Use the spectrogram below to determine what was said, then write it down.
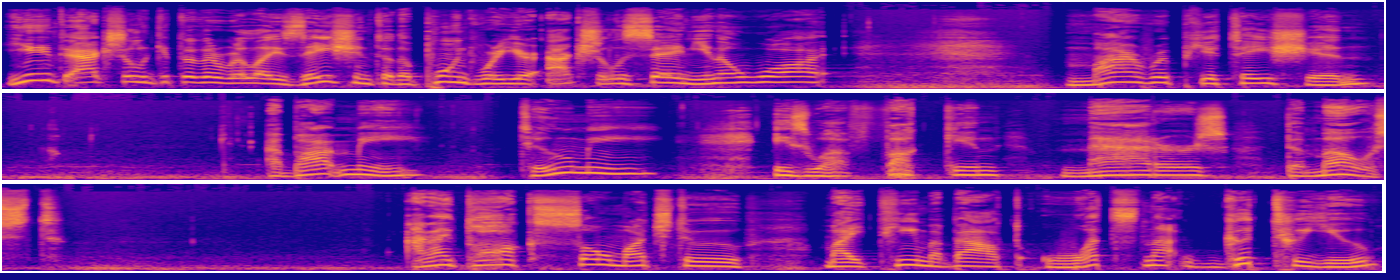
You need to actually get to the realization to the point where you're actually saying, you know what? My reputation about me, to me, is what fucking matters the most. And I talk so much to my team about what's not good to you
